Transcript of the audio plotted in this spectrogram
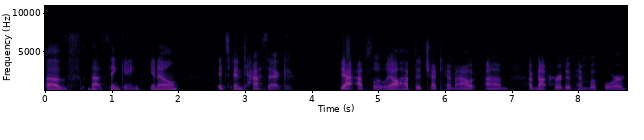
of that thinking, you know? It's fantastic. Yeah, absolutely. I'll have to check him out. Um, I've not heard of him before,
